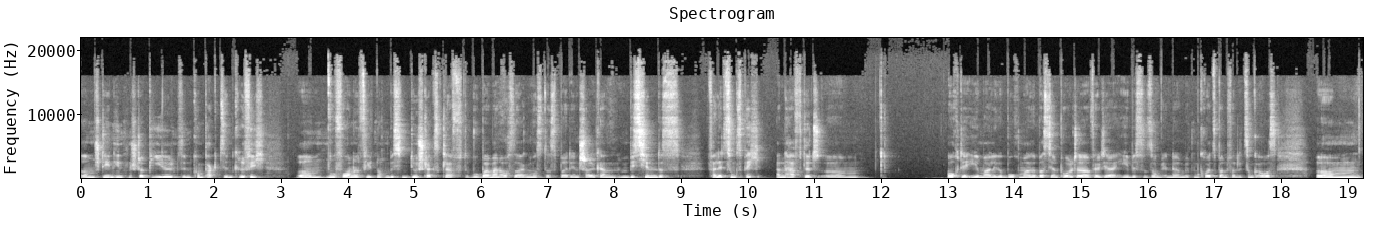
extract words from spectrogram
ähm, stehen hinten stabil, sind kompakt, sind griffig. Ähm, nur vorne fehlt noch ein bisschen Durchschlagskraft, wobei man auch sagen muss, dass bei den Schalkern ein bisschen das Verletzungspech anhaftet. Ähm, auch der ehemalige Bochumer Sebastian Polter fällt ja eh bis Saisonende mit einem Kreuzbandverletzung aus. Ähm,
